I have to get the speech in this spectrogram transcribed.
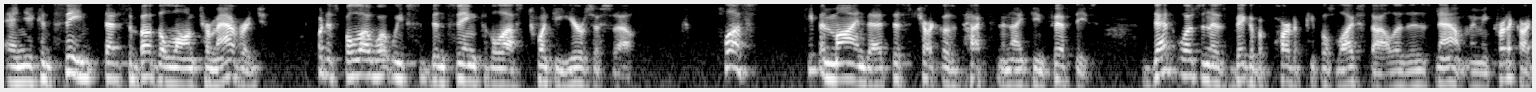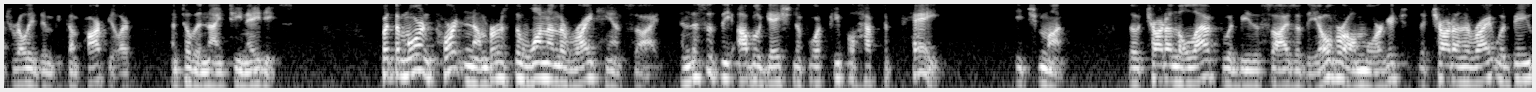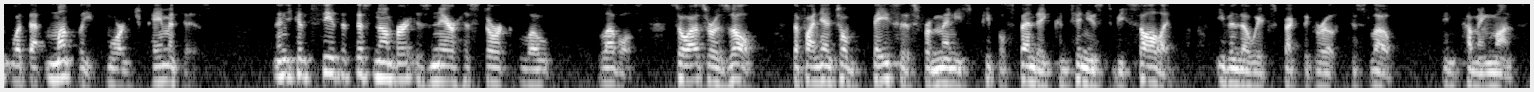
And you can see that it's above the long term average, but it's below what we've been seeing for the last 20 years or so. Plus, keep in mind that this chart goes back to the 1950s. Debt wasn't as big of a part of people's lifestyle as it is now. I mean, credit cards really didn't become popular until the 1980s. But the more important number is the one on the right hand side. And this is the obligation of what people have to pay each month. The chart on the left would be the size of the overall mortgage. The chart on the right would be what that monthly mortgage payment is. And you can see that this number is near historic low levels. So as a result, the financial basis for many people's spending continues to be solid, even though we expect the growth to slow in coming months.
